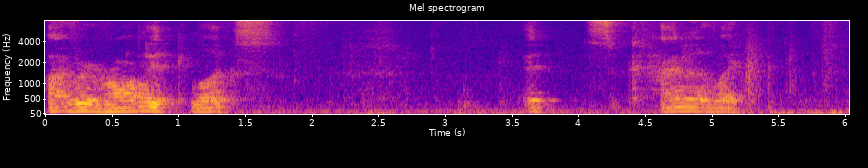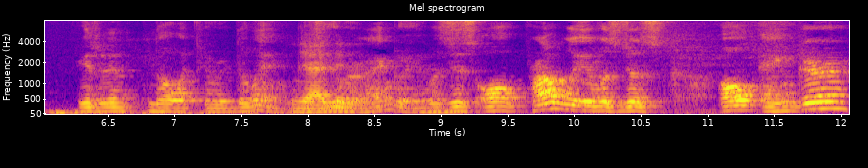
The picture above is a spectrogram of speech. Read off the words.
however wrong it looks, it's kind of like you didn't know what you were doing. 'cause Yeah, you were angry. It was just all probably it was just all anger,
